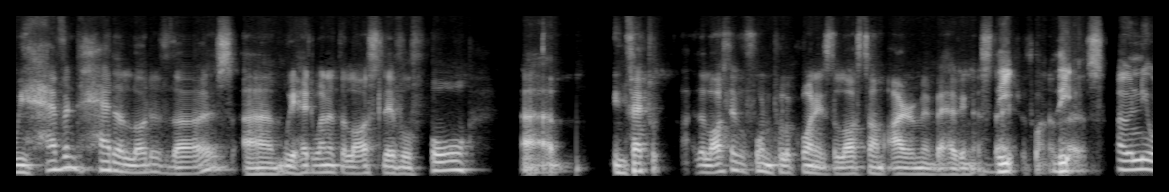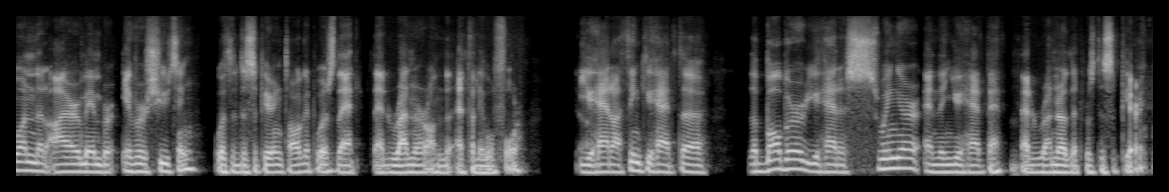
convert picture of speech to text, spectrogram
We haven't had a lot of those. Um, we had one at the last level four. Um, in fact, the last level four in Polokwane is the last time I remember having a stage with one of the- those. only one that I remember ever shooting with a disappearing target was that that runner on the at the level four. You had, I think, you had the the bobber, you had a swinger, and then you had that that runner that was disappearing.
